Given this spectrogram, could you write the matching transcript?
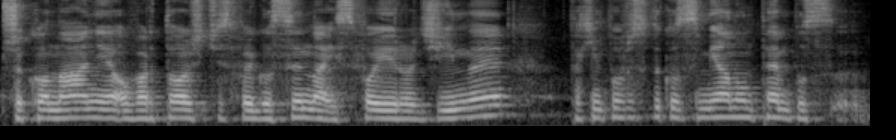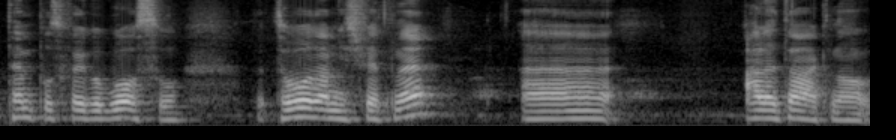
przekonanie o wartości swojego syna i swojej rodziny, takim po prostu tylko zmianą tempu, tempu swojego głosu. To było dla mnie świetne, e, ale tak, no,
